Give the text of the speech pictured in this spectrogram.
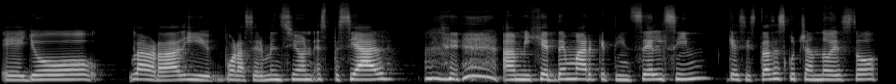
Eh, yo, la verdad, y por hacer mención especial a mi head de marketing, Celsin, que si estás escuchando esto,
